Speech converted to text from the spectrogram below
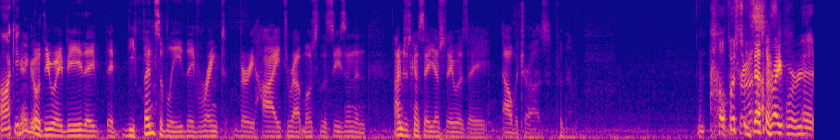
Honky. I'm gonna go with UAB. They, they defensively they've ranked very high throughout most of the season, and I'm just gonna say yesterday was a albatross for them. An albatross? Is that the right word? Uh,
